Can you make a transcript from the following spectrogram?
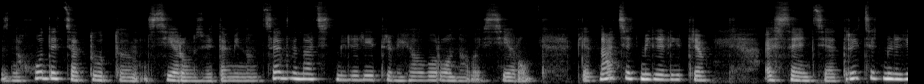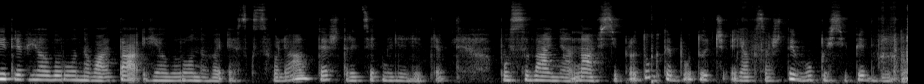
знаходиться. Тут серум з вітаміном С 12 мл, гіалуроновий серум 15 мл, есенція 30 мл гіалуронова та гіалуроновий ексфоліант теж 30 мл. Посилання на всі продукти будуть, як завжди, в описі під відео.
